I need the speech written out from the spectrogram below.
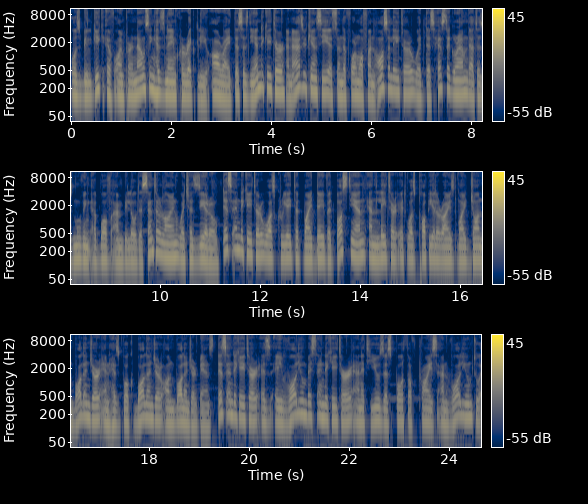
Ozbilgic if I'm pronouncing his name correctly. Alright, this is the indicator and as you can see it's in the form of an oscillator with this histogram that is moving above and below the center line which is zero. This indicator was created by David Bostian and later it was popularized by John Bollinger in his book Bollinger on Bollinger Bands. This indicator is a volume based indicator and it uses both of price and volume to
